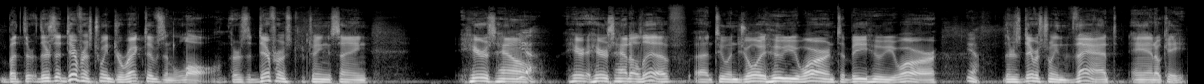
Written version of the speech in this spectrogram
but there, there's a difference between directives and law. There's a difference between saying, "Here's how." Yeah. Here, here's how to live, uh, to enjoy who you are and to be who you are. Yeah. There's a difference between that and okay,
